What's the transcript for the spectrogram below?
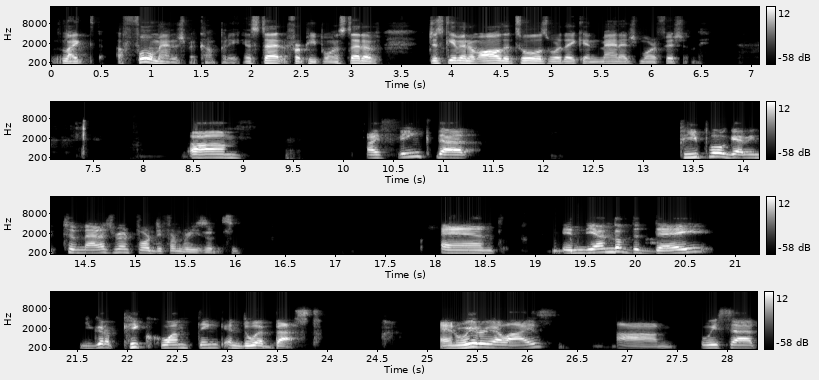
like a full management company instead for people instead of just giving them all the tools where they can manage more efficiently um i think that people get into management for different reasons and in the end of the day you got to pick one thing and do it best and we realize um, we said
